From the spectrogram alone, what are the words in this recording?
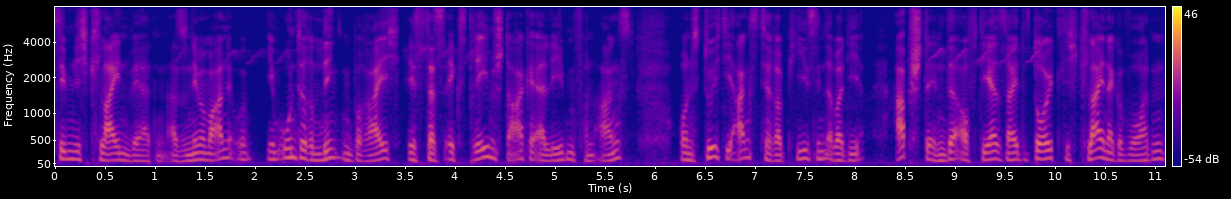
ziemlich klein werden. Also nehmen wir mal an, im unteren linken Bereich ist das extrem starke Erleben von Angst und durch die Angsttherapie sind aber die Abstände auf der Seite deutlich kleiner geworden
